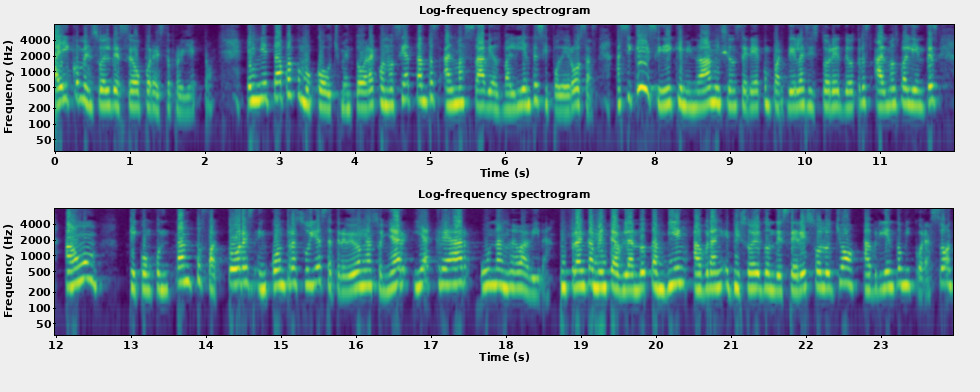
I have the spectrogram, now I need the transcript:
Ahí comenzó el deseo por este proyecto. En mi etapa como coach mentora conocí a tantas almas sabias, valientes y poderosas, así que decidí que mi nueva misión sería compartir las historias de otras almas valientes aún que con, tantos factores en contra suya se atrevieron a soñar y a crear una nueva vida. Y francamente hablando, también habrán episodios donde seré solo yo, abriendo mi corazón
